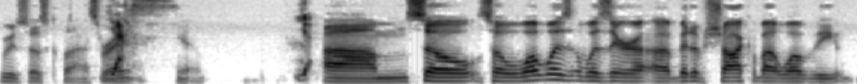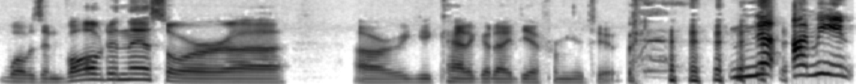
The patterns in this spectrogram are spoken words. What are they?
Russo's class, right? Mm-hmm. Yes. Yeah. Yeah. Um. So so what was was there a, a bit of shock about what we what was involved in this, or uh, or you had a good idea from YouTube? no, I mean,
